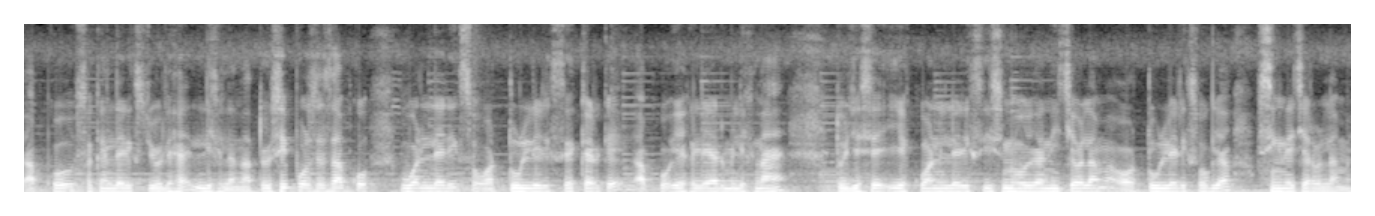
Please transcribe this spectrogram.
आपको सेकेंड लिरिक्स जो है लिख लेना। तो इसी प्रोसेस आपको वन लिरिक्स और टू लिरिक्स करके आपको एक लेयर में लिखना है। तो जैसे एक वन लिरिक्स इसमें हो गया नीचे वाला में और टू लिरिक्स हो गया सिग्नेचर वाला में।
